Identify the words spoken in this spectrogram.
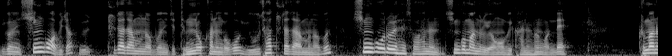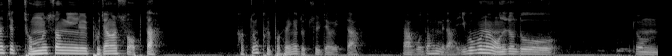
이거는 신고업이죠. 유- 투자 자문업은 이제 등록하는 거고 유사 투자 자문업은 신고를 해서 하는 신고만으로 영업이 가능한 건데 그 말은 즉 전문성을 보장할 수 없다. 각종 불법 행위에 노출되어 있다 라고도 합니다. 이 부분은 어느 정도 좀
